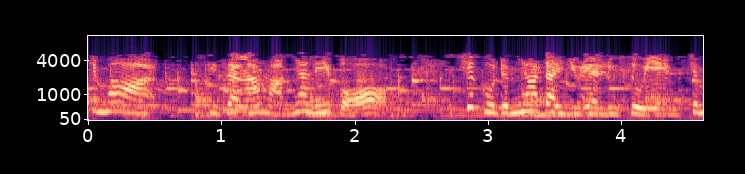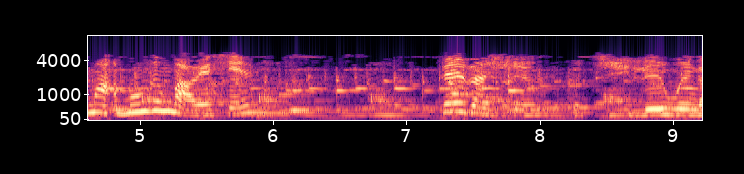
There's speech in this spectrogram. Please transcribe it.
ကျမဒီဇလန်းမှာမြတ်လေးပေါ့အချစ်ကိုဓမြတိုက်ယူတဲ့လူဆိုရင်ကျမအမုန်းဆုံးပါပဲရှင်တဲတန်ရှင်ပကြီးလေးဝင်းက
